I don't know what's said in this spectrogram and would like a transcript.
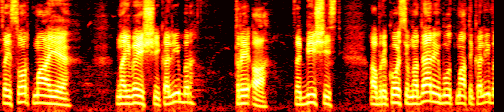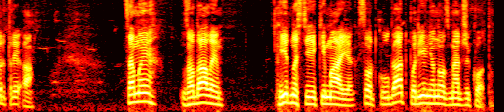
цей сорт має найвищий калібр 3А. Це більшість абрикосів на дереві будуть мати калібр 3А. Це ми згадали гідності, які має сорт Кулгат порівняно з Меджикотом.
